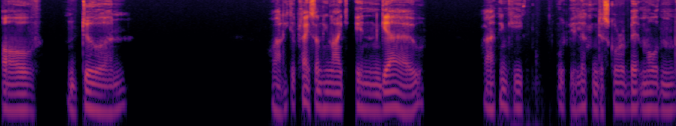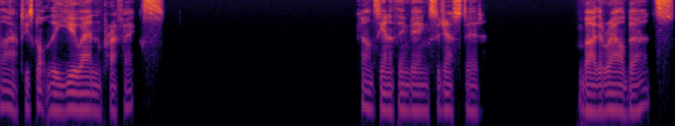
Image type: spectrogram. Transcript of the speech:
of Duan. Well, he could play something like Ingo, but I think he would be looking to score a bit more than that. He's got the UN prefix. Can't see anything being suggested by the railbirds.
